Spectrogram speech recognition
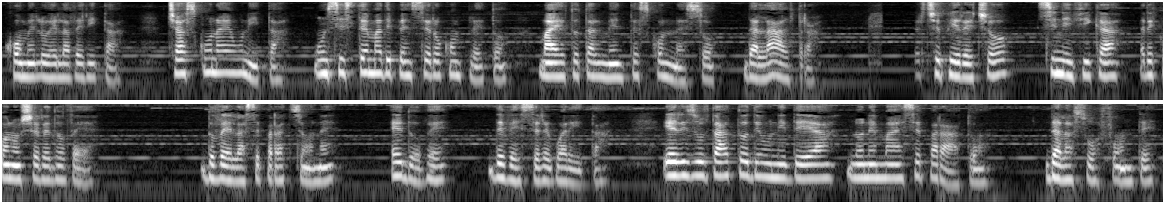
come lo è la verità. Ciascuna è unita, un sistema di pensiero completo, ma è totalmente sconnesso dall'altra. Percepire ciò significa riconoscere dov'è dov'è la separazione e dove deve essere guarita. Il risultato di un'idea non è mai separato dalla sua fonte.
